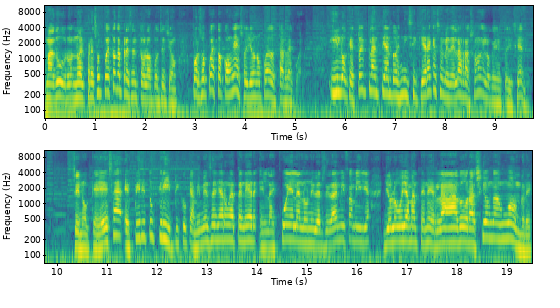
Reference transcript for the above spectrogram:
Maduro, no el presupuesto que presentó la oposición. Por supuesto, con eso yo no puedo estar de acuerdo. Y lo que estoy planteando es ni siquiera que se me dé la razón en lo que yo estoy diciendo sino que ese espíritu crítico que a mí me enseñaron a tener en la escuela, en la universidad, en mi familia, yo lo voy a mantener. La adoración a un hombre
